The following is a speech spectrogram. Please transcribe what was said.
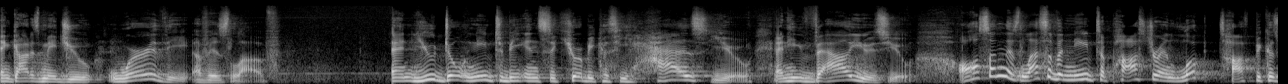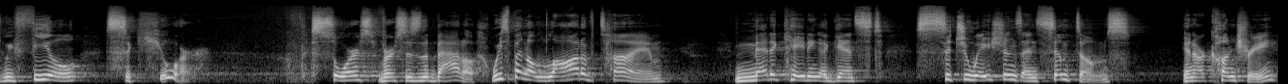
And God has made you worthy of His love. And you don't need to be insecure because He has you and He values you. All of a sudden, there's less of a need to posture and look tough because we feel secure. Source versus the battle. We spend a lot of time medicating against situations and symptoms in our country,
